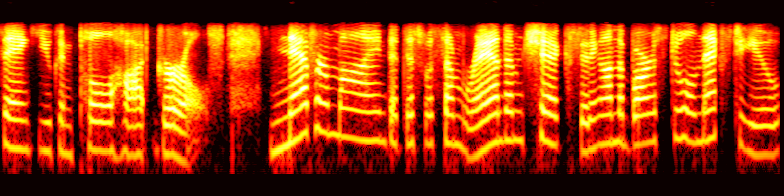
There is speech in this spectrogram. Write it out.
think you can pull hot girls. Never mind that this was some random chick sitting on the bar stool next to you.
